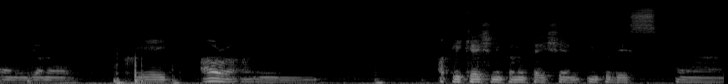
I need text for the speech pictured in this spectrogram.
and we're gonna create our um, application implementation into this um,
